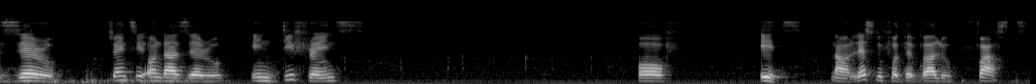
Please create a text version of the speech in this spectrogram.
0. 20 under 0 in difference of 8. Now, let's look for the value fast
